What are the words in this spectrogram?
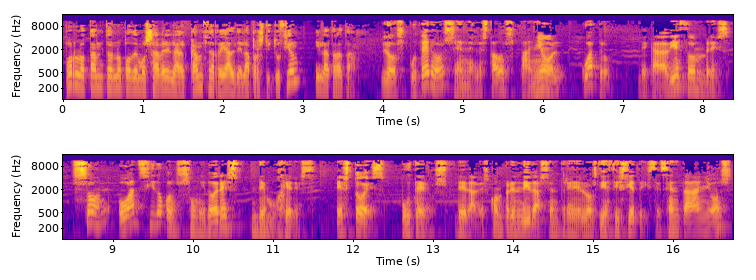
Por lo tanto, no podemos saber el alcance real de la prostitución y la trata. Los puteros en el Estado español, cuatro de cada diez hombres son o han sido consumidores de mujeres. Esto es, puteros de edades comprendidas entre los 17 y 60 años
